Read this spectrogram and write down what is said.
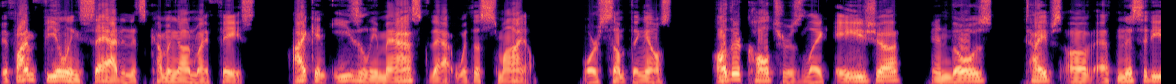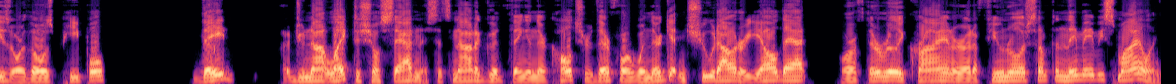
If I'm feeling sad and it's coming on my face, I can easily mask that with a smile or something else other cultures like Asia and those types of ethnicities or those people, they do not like to show sadness. It's not a good thing in their culture. Therefore, when they're getting chewed out or yelled at, or if they're really crying or at a funeral or something, they may be smiling.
